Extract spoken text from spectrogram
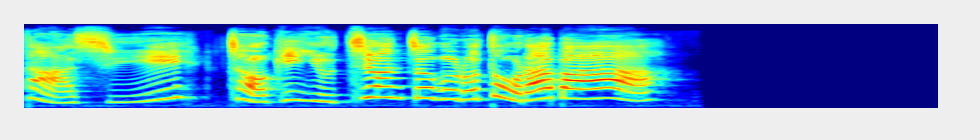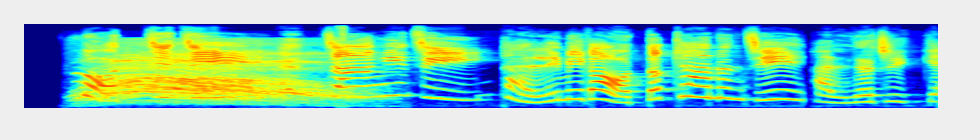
다시 저기 유치원 쪽으로 돌아봐. 멋지지? 짱이지? 달림이가 어떻게 하는지 알려줄게.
